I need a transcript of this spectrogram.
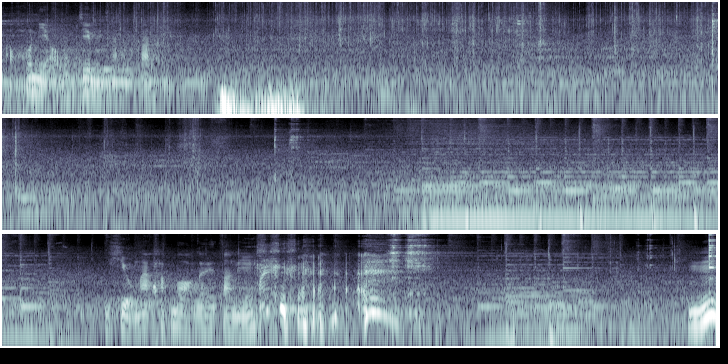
เอาข้าวเหนียวมาจิ้มน้ำก่อน หิวมากครับบอกเลยตอนนี้ อืม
